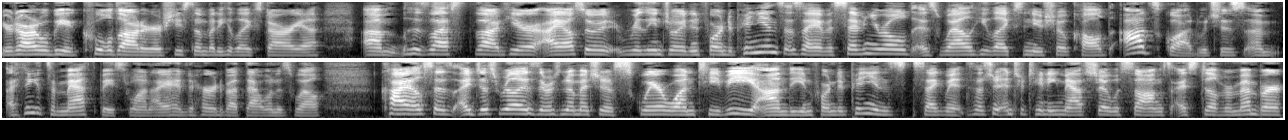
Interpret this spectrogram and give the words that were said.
Your daughter will be a cool daughter if she's somebody who likes Daria. Um, his last thought here I also really enjoyed Informed Opinions as I have a seven year old as well. He likes a new show called Odd Squad, which is, um, I think it's a math based one. I had heard about that one as well. Kyle says, I just realized there was no mention of Square One TV on the Informed Opinions segment. Such an entertaining math show with songs I still remember.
